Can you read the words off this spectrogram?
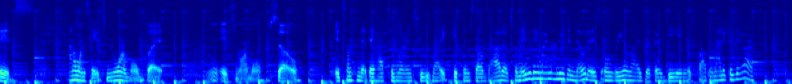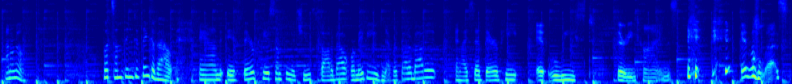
it's I don't want to say it's normal, but it's normal. So it's something that they have to learn to like get themselves out of. So maybe they might not even notice or realize that they're being as problematic as they are. I don't know. But something to think about. And if therapy is something that you've thought about, or maybe you've never thought about it, and I said therapy at least 30 times in the last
